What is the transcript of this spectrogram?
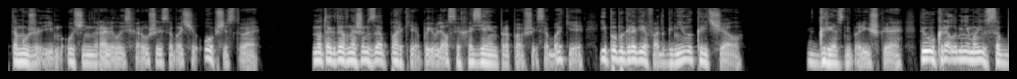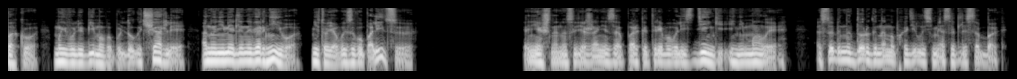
К тому же им очень нравилось хорошее собачье общество. Но тогда в нашем зоопарке появлялся хозяин пропавшей собаки и, побагровев от гнева, кричал «Грязный воришка, ты украл у меня мою собаку, моего любимого бульдога Чарли. А ну немедленно верни его, не то я вызову полицию». Конечно, на содержание зоопарка требовались деньги и немалые. Особенно дорого нам обходилось мясо для собак.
